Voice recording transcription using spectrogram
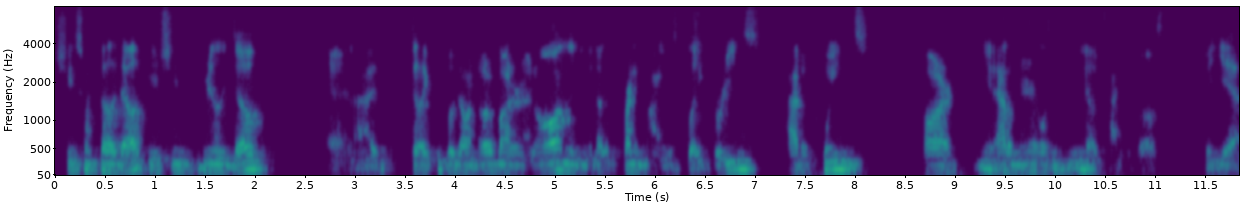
She's from Philadelphia. She's really dope, and I feel like people don't know about her at all. And then another friend of mine is Blake Breeze out of Queens, or you know, out of Maryland. You know, kind of. But yeah,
